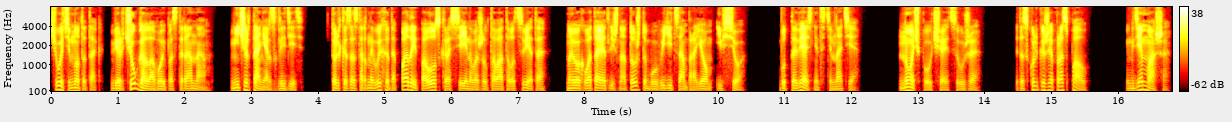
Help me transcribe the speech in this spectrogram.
Чего темно-то так? Верчу головой по сторонам. Ни черта не разглядеть. Только со стороны выхода падает полоска рассеянного желтоватого цвета, но его хватает лишь на то, чтобы увидеть сам проем, и все будто вязнет в темноте. Ночь, получается, уже. Это сколько же я проспал? Где Маша?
